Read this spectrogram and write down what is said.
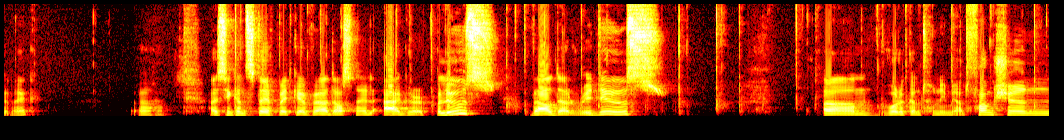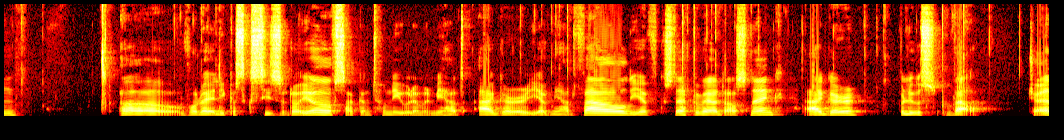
կնեք։ Ահա։ Այսինքն ստեղ պետք է վերադարձնել agr plus val.reduce um որը կընդունի մի հատ function որը էլի կսկսի 0-ով, սա կընդունի ուրեմն մի հատ agar եւ մի հատ val եւ ստեղ կվերադառնանք agar plus val, չէ՞։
